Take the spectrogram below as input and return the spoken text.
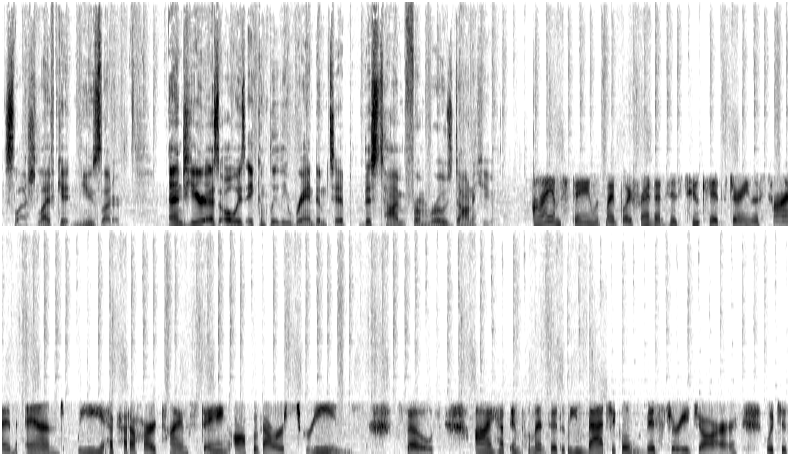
slash lifekit newsletter. And here, as always, a completely random tip, this time from Rose Donahue. I am staying with my boyfriend and his two kids during this time, and we have had a hard time staying off of our screens. So, I have implemented the magical mystery jar, which is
